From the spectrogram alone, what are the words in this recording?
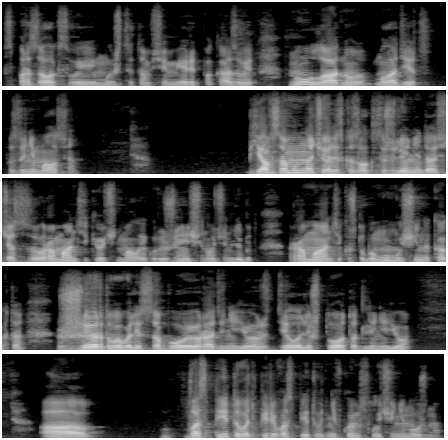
в спортзалах свои мышцы там все мерит, показывает. Ну ладно, молодец, позанимался. Я в самом начале сказал, к сожалению, да, сейчас романтики очень мало. Я говорю, женщины очень любят романтику, чтобы мы, мужчины, как-то жертвовали собой ради нее, сделали что-то для нее. А воспитывать, перевоспитывать ни в коем случае не нужно.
